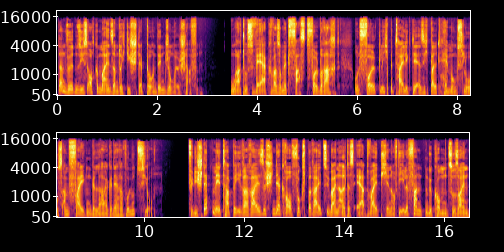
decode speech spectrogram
dann würden sie es auch gemeinsam durch die Steppe und den Dschungel schaffen. Uatus Werk war somit fast vollbracht und folglich beteiligte er sich bald hemmungslos am Feigengelage der Revolution. Für die Steppenetappe ihrer Reise schien der Graufuchs bereits über ein altes Erdweibchen auf die Elefanten gekommen zu sein,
